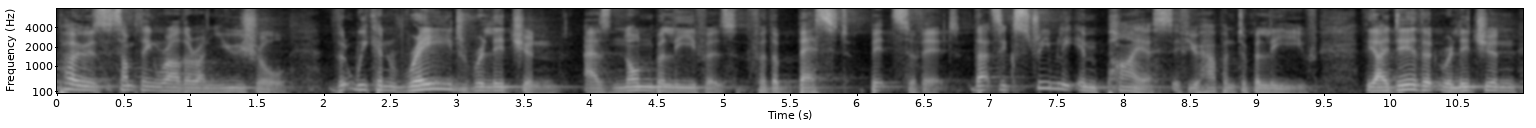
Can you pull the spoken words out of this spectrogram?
propose something rather unusual that we can raid religion as non believers for the best bits of it. That's extremely impious if you happen to believe. The idea that religion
